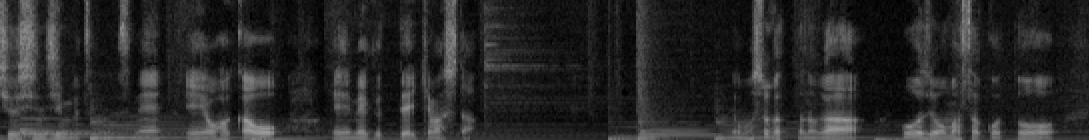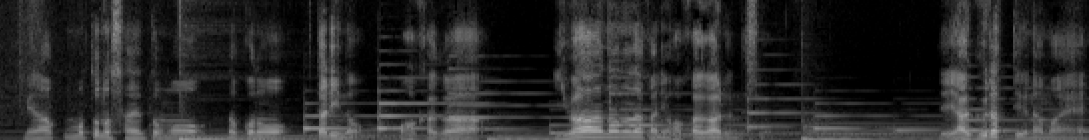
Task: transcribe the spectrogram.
中心人物のですね、えー、お墓を、えー、巡っていきました。面白かったのが、北条政子と源実朝のこの2人のお墓が、岩穴の中にお墓があるんですよ。で、櫓っていう名前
